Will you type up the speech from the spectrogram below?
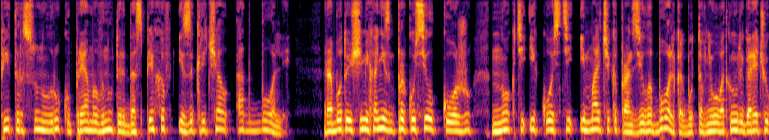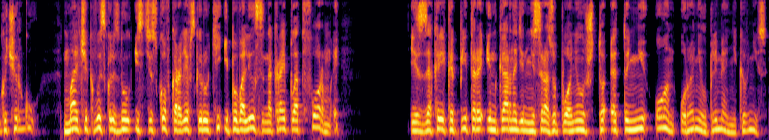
Питер сунул руку прямо внутрь доспехов и закричал от боли. Работающий механизм прокусил кожу, ногти и кости, и мальчика пронзила боль, как будто в него воткнули горячую кочергу. Мальчик выскользнул из тисков королевской руки и повалился на край платформы. Из-за крика Питера Инкарнадин не сразу понял, что это не он уронил племянника вниз.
